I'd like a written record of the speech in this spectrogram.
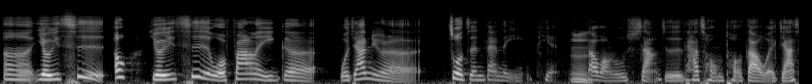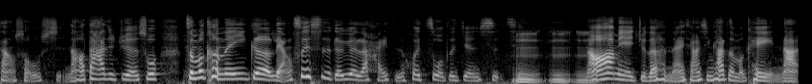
嗯、有一次哦，有一次我发了一个我家女儿做蒸蛋的影片，嗯到网络上，就是他从头到尾加上收拾，然后大家就觉得说，怎么可能一个两岁四个月的孩子会做这件事情？嗯嗯嗯。然后他们也觉得很难相信，他怎么可以拿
